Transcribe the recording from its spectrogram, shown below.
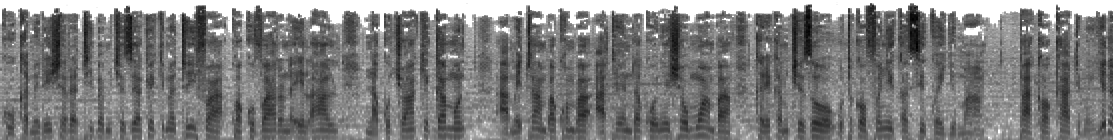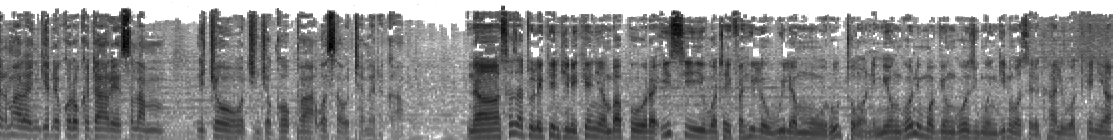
kukamilisha ratiba ya michezo yake ya kimataifa kwa kuvara na El na kocha wake Gamond ametamba kwamba ataenda kuonyesha umwamba katika mchezo utakaofanyika siku ya Ijumaa. Mpaka wakati mwingine na mara nyingine, kutoka Dar es Salaam ni George Njogopa wa Sauti Amerika. Na sasa tuelekee nchini Kenya ambapo rais wa taifa hilo William Ruto ni miongoni mwa viongozi wengine wa serikali wa Kenya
